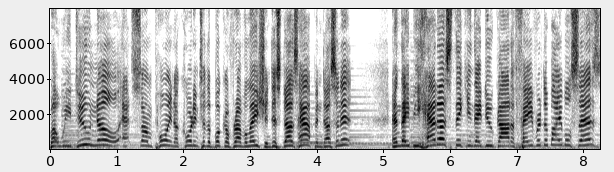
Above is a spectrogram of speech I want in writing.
But we do know at some point according to the book of Revelation this does happen, doesn't it? And they behead us thinking they do God a favor, the Bible says.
